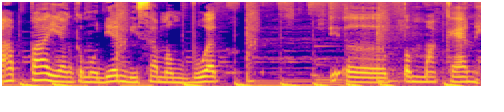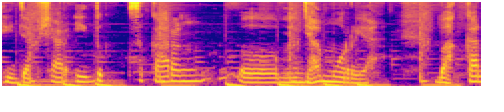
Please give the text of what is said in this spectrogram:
apa yang kemudian bisa membuat e, pemakaian hijab syar'i itu sekarang e, menjamur ya. Bahkan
